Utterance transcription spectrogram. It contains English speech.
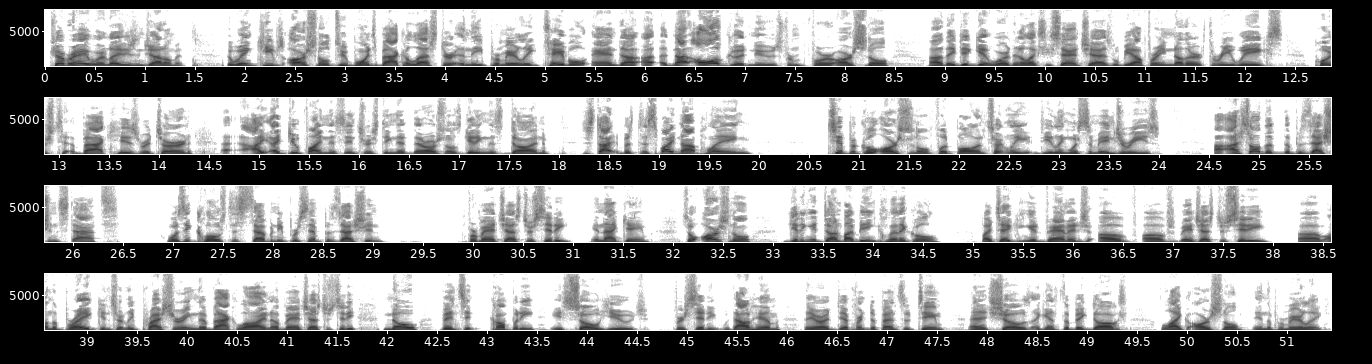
Trevor Hayward, ladies and gentlemen. The win keeps Arsenal two points back of Leicester in the Premier League table, and uh, uh, not all good news from for Arsenal. Uh, they did get word that Alexis Sanchez will be out for another three weeks, pushed back his return. I, I do find this interesting that, that Arsenal is getting this done, despite, but despite not playing typical Arsenal football and certainly dealing with some injuries. I saw the, the possession stats. Was it close to 70% possession? for Manchester City in that game. So Arsenal getting it done by being clinical, by taking advantage of, of Manchester City, uh, on the break and certainly pressuring the back line of Manchester City. No Vincent Kompany is so huge for City. Without him, they are a different defensive team and it shows against the big dogs like Arsenal in the Premier League.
